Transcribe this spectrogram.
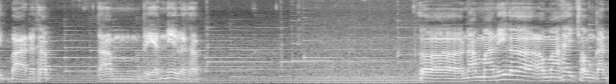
10 บาทนะครับ ตามเหรียญนี่แหละครับก็นำมานี้ก็เอามาให้ชมกัน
